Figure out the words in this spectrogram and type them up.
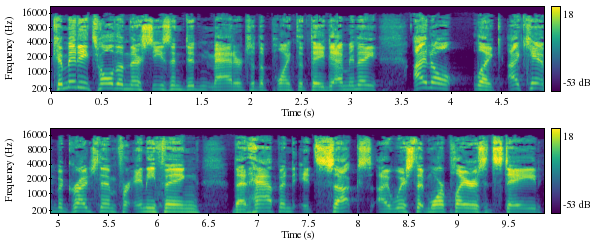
committee told them their season didn't matter to the point that they, I mean, they, I don't, like I can't begrudge them for anything that happened. It sucks. I wish that more players had stayed.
